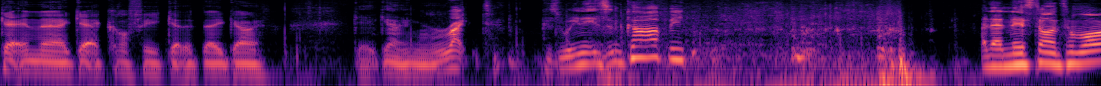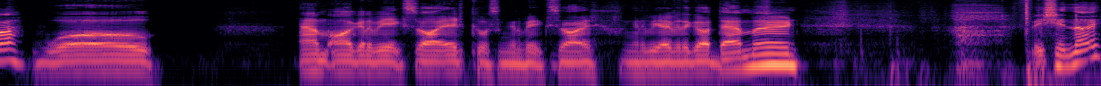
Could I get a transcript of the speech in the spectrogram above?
get in there, get a coffee, get the day going. Get it going right, because we need some coffee. And then this time tomorrow, whoa. Am I going to be excited? Of course I'm going to be excited. I'm going to be over the goddamn moon. Fishing though,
